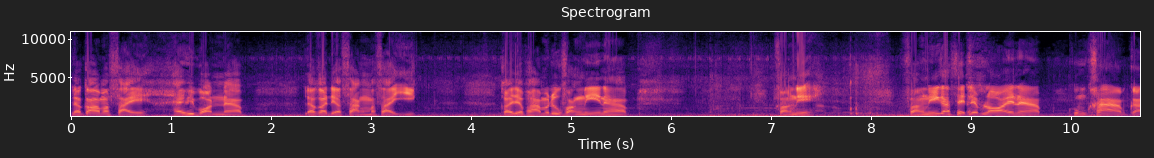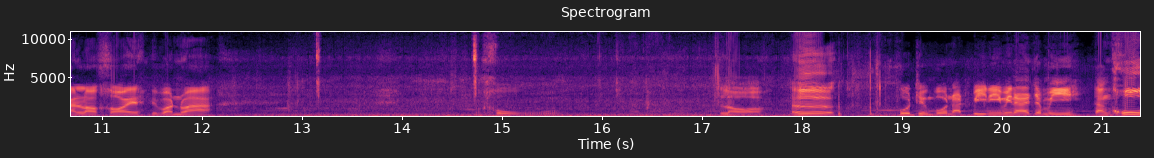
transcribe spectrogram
แล้วก็เอามาใส่ให้พี่บอลนะครับ แล้วก็เดี๋ยวสั่งมาใส่อีก ก็เดี๋ยวพามาดูฝั่งนี้นะครับ ฝั่งนี้ ฝั่งนี้ก็เสร็จเรียบร้อยนะครับ คุ้มค่ากับการรอคอยพี่บอลว่าโอ้โหหล่อเออ พูดถึงโบนัสปีนี้ไม่น่าจะมีทั้งคู่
